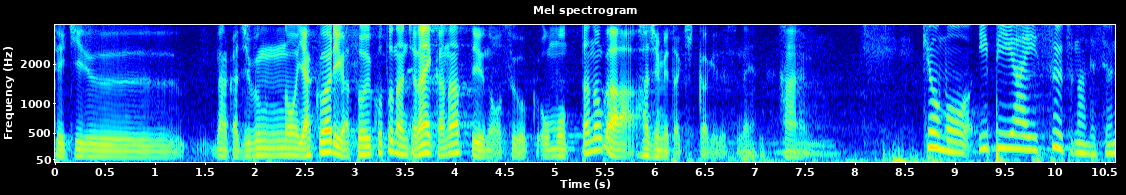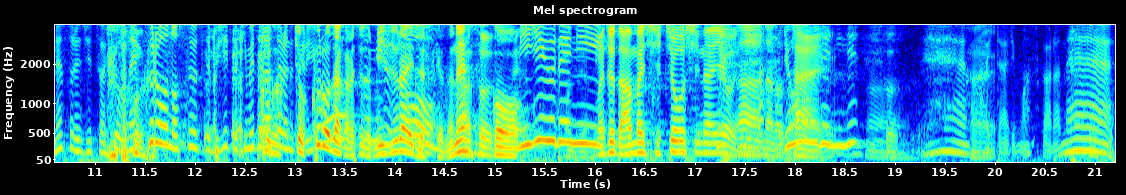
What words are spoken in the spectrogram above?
できるなんか自分の役割がそういうことなんじゃないかなっていうのをすごく思ったのが始めたきっかけですね。はい今日も EPI スーツなんですよね。それ実は今日ね 黒のスーツでビシッと決めてらっしゃるんですけど今日黒だからちょっと見づらいですけどね。右腕にまあ、ちょっとあんまり主張しないように。両ど。腕にね、そうですね。ねはい。書いてありますからね。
